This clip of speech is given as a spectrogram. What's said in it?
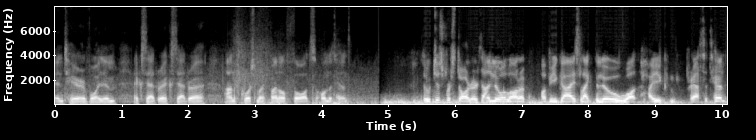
interior volume etc etc and of course my final thoughts on the tent. So just for starters, I know a lot of, of you guys like to know what how you can compress a tent.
